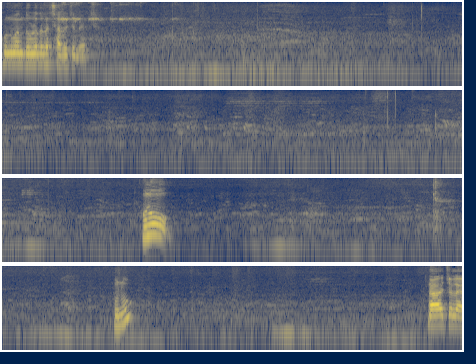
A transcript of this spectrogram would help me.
হনুমান দৌড়ে দৌড়ে ছাদে চলে যাচ্ছে। হুনু হুনু আয় চলে।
